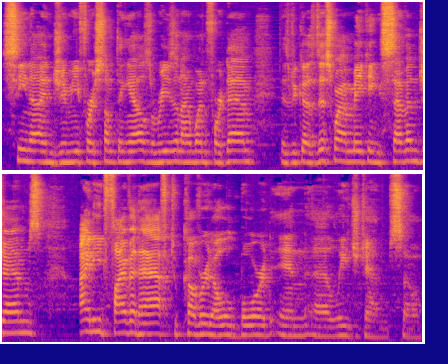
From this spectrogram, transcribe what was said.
Cena and Jimmy for something else. The reason I went for them is because this way I'm making seven gems. I need five and a half to cover the whole board in uh, Leech Gems. So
